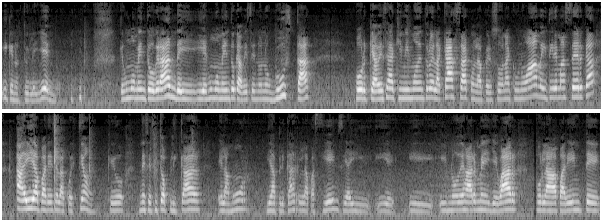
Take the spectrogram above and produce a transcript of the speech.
y que no estoy leyendo. que es un momento grande y, y, es un momento que a veces no nos gusta porque a veces aquí mismo dentro de la casa, con la persona que uno ama y tiene más cerca, ahí aparece la cuestión, que yo necesito aplicar el amor y aplicar la paciencia y, no dejarme llevar por la aparente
